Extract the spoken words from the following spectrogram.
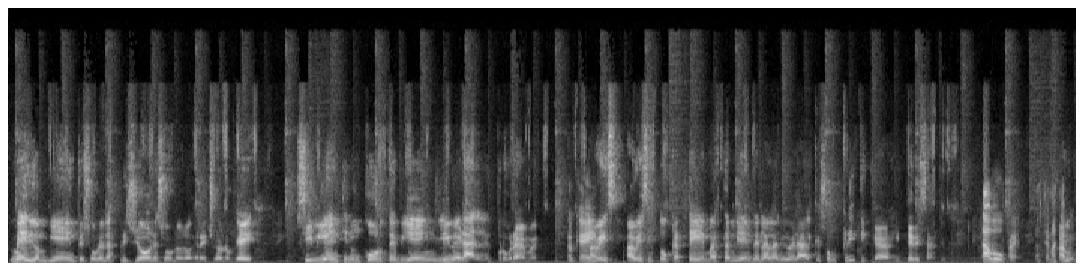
medio ambiente, sobre las prisiones, sobre los derechos de los gays. Si bien tiene un corte bien liberal en el programa, a, veces, a veces toca temas también del ala liberal que son críticas interesantes. Tabú, pues, los temas tabú.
